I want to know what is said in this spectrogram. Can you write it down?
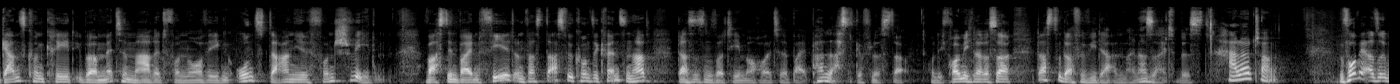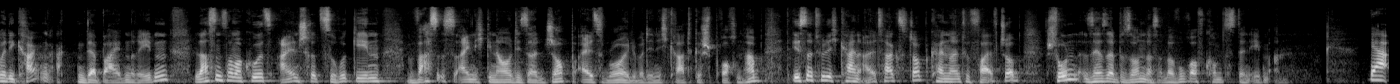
ganz konkret über Mette Marit von Norwegen und Daniel von Schweden. Was den beiden fehlt und was das für Konsequenzen hat, das ist unser Thema heute bei Palastgeflüster. Geflüster. Und ich freue mich, Larissa, dass du dafür wieder an meiner Seite bist. Hallo Tom. Bevor wir also über die Krankenakten der beiden reden, lass uns noch mal kurz einen Schritt zurückgehen. Was ist eigentlich genau dieser Job als Royal, über den ich gerade gesprochen habe? Ist natürlich kein Alltagsjob, kein 9-to-5-Job, schon sehr, sehr besonders. Aber worauf kommt es denn eben an? Ja,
